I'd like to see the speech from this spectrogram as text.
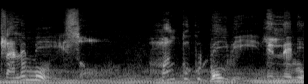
tla le meso. Mankoko baby le go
